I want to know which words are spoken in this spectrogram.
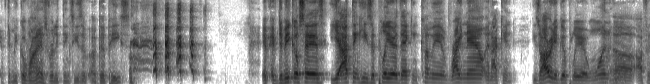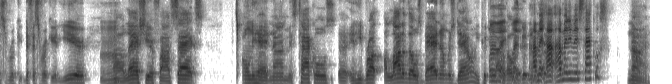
if DeMeco Ryans really thinks he's a, a good piece, if, if DeMeco says, "Yeah, I think he's a player that can come in right now, and I can," he's already a good player. One mm-hmm. uh, offensive rookie, defensive rookie of the year mm-hmm. uh, last year, five sacks only had nine missed tackles, uh, and he brought a lot of those bad numbers down. He picked wait, a lot wait, of those wait. good numbers. How many? How, how, many missed tackles? Nine.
